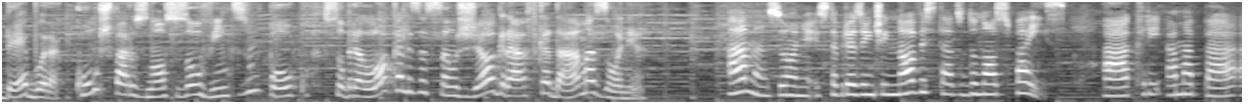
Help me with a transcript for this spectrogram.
Débora, conte para os nossos ouvintes um pouco sobre a localização geográfica da Amazônia. A Amazônia está presente em nove estados do nosso país: Acre, Amapá,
